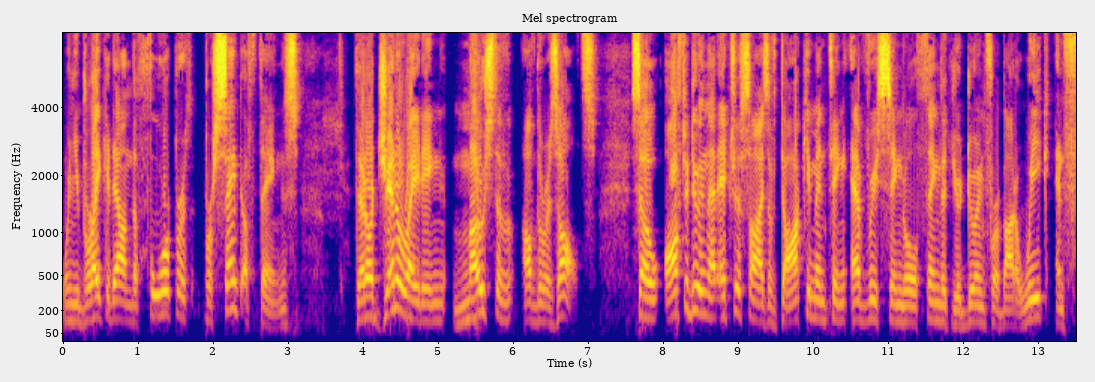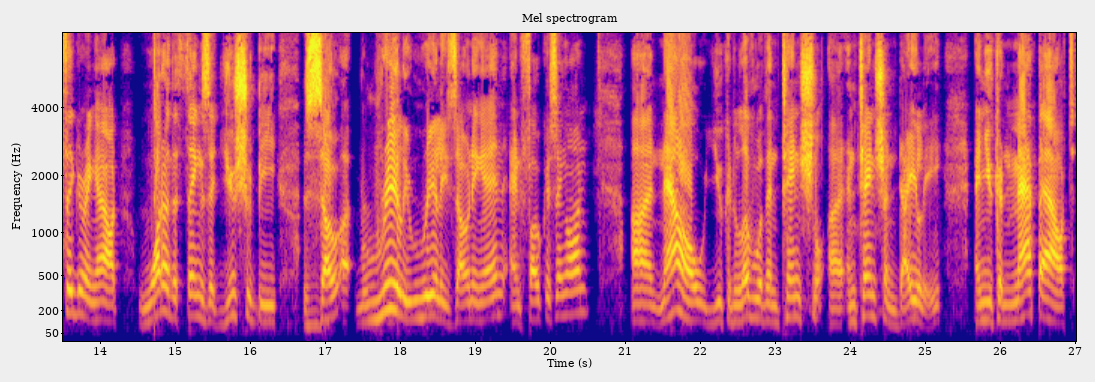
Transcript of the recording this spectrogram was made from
when you break it down the 4% of things that are generating most of, of the results. So after doing that exercise of documenting every single thing that you're doing for about a week and figuring out what are the things that you should be zo- uh, really, really zoning in and focusing on, uh, now you could live with intentional uh, intention daily, and you can map out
